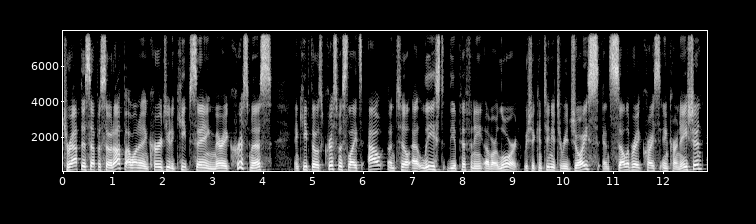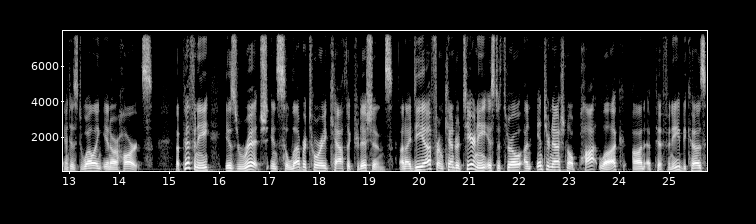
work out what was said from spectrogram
To wrap this episode up, I want to encourage you to keep saying Merry Christmas and keep those Christmas lights out until at least the Epiphany of our Lord. We should continue to rejoice and celebrate Christ's incarnation and his dwelling in our hearts. Epiphany is rich in celebratory Catholic traditions. An idea from Kendra Tierney is to throw an international potluck on Epiphany because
